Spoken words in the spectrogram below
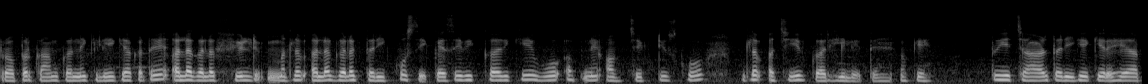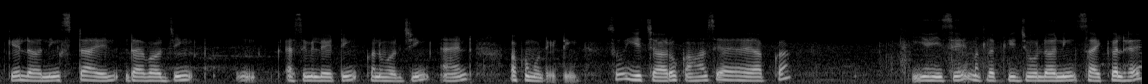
प्रॉपर काम करने के लिए क्या करते हैं? अलग अलग फ़ील्ड मतलब अलग अलग तरीक़ों से, कैसे भी करके वो अपने ऑब्जेक्टिव्स को मतलब अचीव कर ही लेते हैं ओके तो ये चार तरीके के रहे आपके learning style diverging assimilating converging and accommodating so ये चारों कहाँ से आया है आपका? यहीं से मतलब कि जो लर्निंग साइकिल है,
